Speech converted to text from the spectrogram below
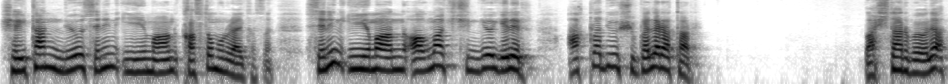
şeytan diyor senin iman, Kastamonu layıkası, senin imanını almak için diyor gelir. Akla diyor şüpheler atar. Başlar böyle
